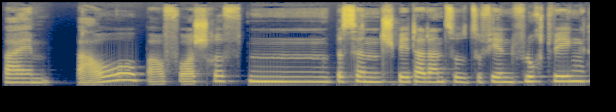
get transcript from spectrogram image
beim Bau, Bauvorschriften bis hin später dann zu, zu vielen Fluchtwegen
